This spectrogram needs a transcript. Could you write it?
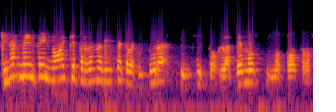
Finalmente, no hay que perder de vista que la cultura, insisto, la hacemos nosotros.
